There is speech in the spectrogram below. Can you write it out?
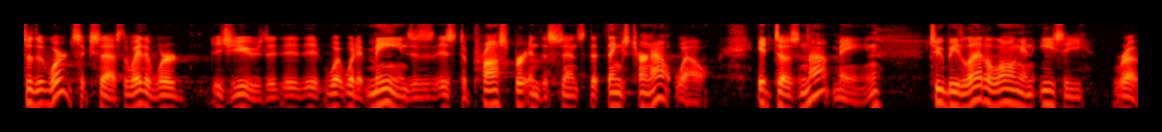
So, the word success, the way the word is used. It, it, it, what, what it means is, is to prosper in the sense that things turn out well. It does not mean to be led along an easy road.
